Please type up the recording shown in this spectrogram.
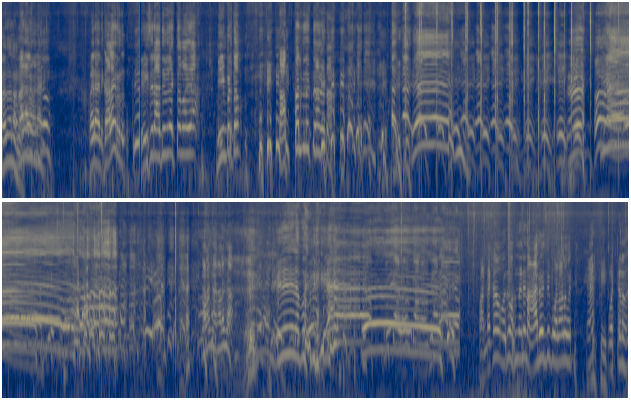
വരാനാണ് വരാൽ, കളയരുത് അതിവിദഗ്ധമായ മീൻപിടുത്തം തപ്പൽ ഏയ് കേട്ടോ ഏയ് കളഞ്ഞ പണ്ടൊക്കെ ഒരു ദിവസം തന്നെ നാലും അഞ്ചും കൊലാണ് ഒറ്റണത്.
